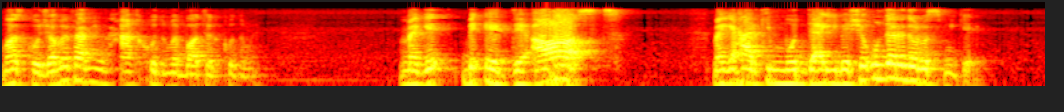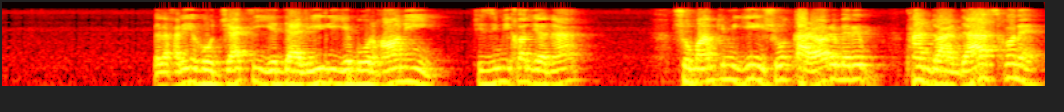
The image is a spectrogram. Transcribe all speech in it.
ما از کجا بفهمیم حق کدومه باطل کدومه؟ مگه به ادعاست؟ مگه هر کی مدعی بشه اون داره درست میگه؟ بالاخره یه حجتی یه دلیلی یه برهانی. چیزی می‌خواد یا نه؟ شما هم که میگی ایشون قراره بره پند و اندرز کنه.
